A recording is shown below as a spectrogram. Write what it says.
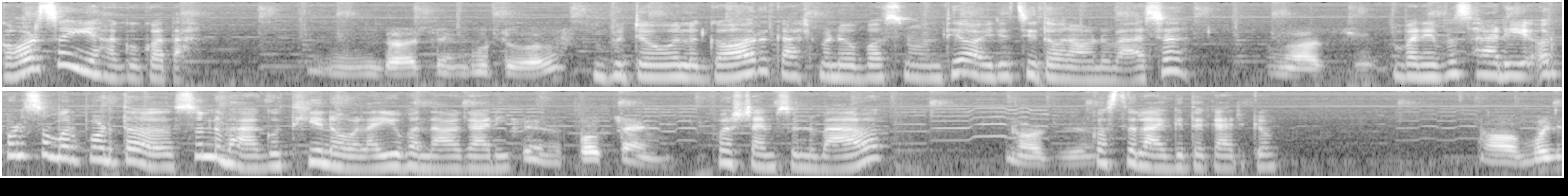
घर चाहिँ यहाँको कता? घर चाहिँ बुटोल बुटौल घर काठमाडौँ बस्नुहुन्थ्यो अहिले चितवन आउनु भएको छ भने पछाडि अर्पण समर्पण त सुन्नु भएको थिएन होला योभन्दा अगाडि। फर्स्ट टाइम सुन्नुभयो। कस्तो लाग्यो त्यो कार्यक्रम? मैले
